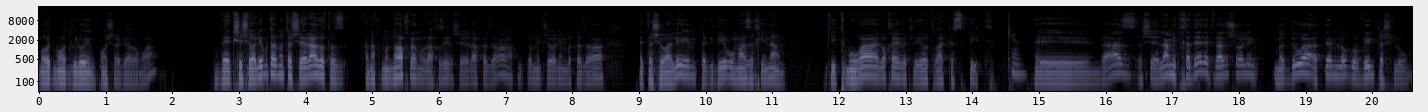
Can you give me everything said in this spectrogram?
מאוד מאוד גלויים, כמו שהגר אמרה. וכששואלים אותנו את השאלה הזאת, אז אנחנו, נוח לנו להחזיר שאלה חזרה, אנחנו תמיד שואלים בחזרה את השואלים, תגדירו מה זה חינם. כי תמורה לא חייבת להיות רק כספית. כן. אה, ואז השאלה מתחדדת, ואז שואלים, מדוע אתם לא גובים תשלום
